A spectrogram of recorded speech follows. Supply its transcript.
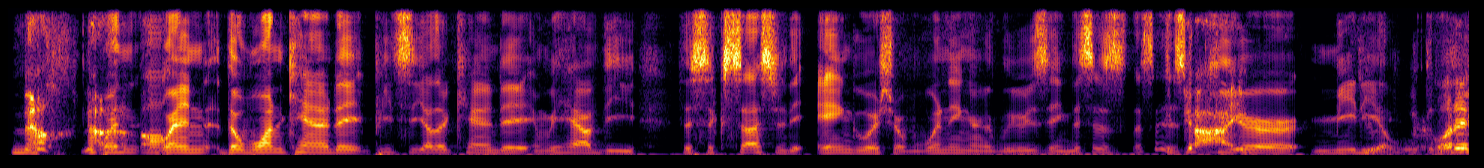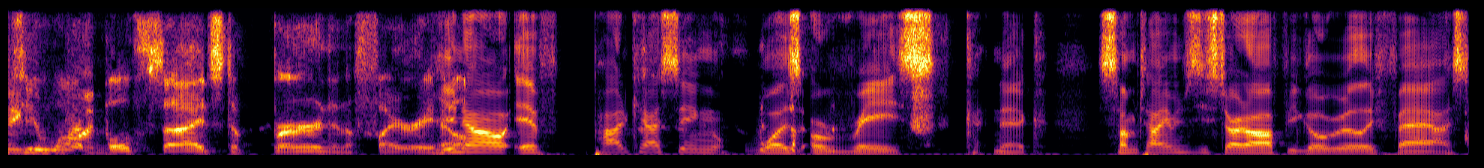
No, not when at all. when the one candidate beats the other candidate, and we have the the success or the anguish of winning or losing. This is this is Guy, pure media. with What if winning you one. want both sides to burn in a fiery hell? You know, if podcasting was a race, Nick, sometimes you start off, you go really fast,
